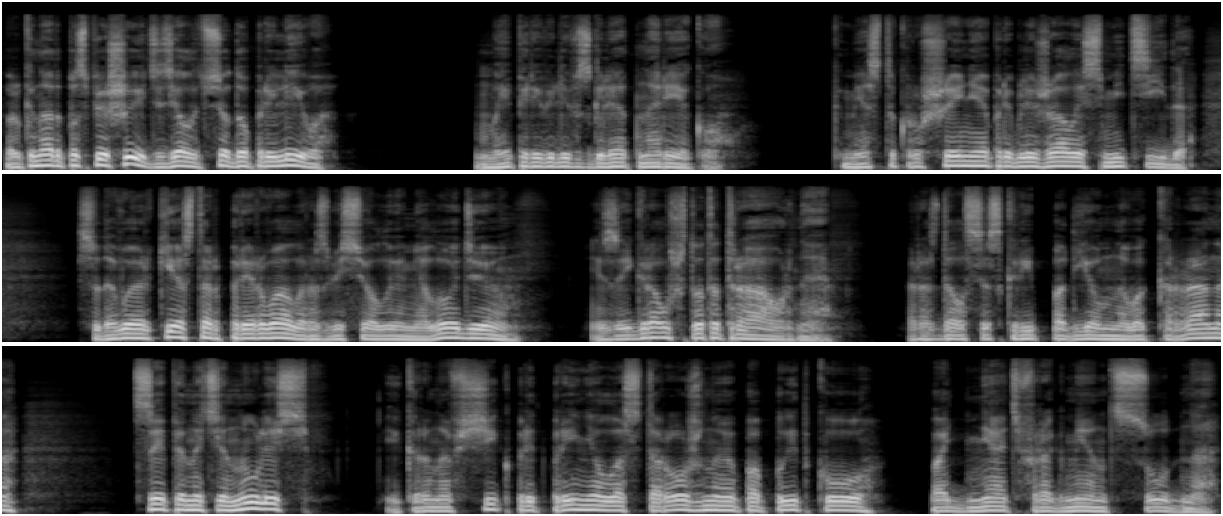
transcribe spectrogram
Только надо поспешить, сделать все до прилива». Мы перевели взгляд на реку. К месту крушения приближалась Метида. Судовой оркестр прервал развеселую мелодию и заиграл что-то траурное. Раздался скрип подъемного крана, цепи натянулись, и крановщик предпринял осторожную попытку поднять фрагмент судна.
